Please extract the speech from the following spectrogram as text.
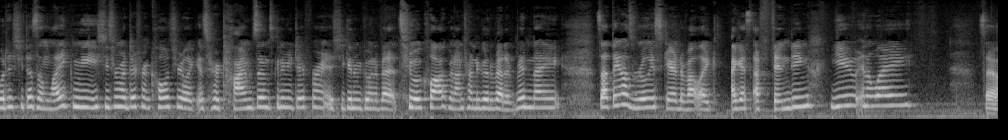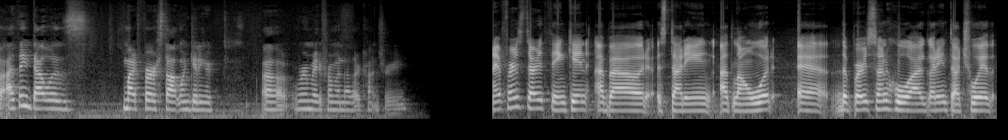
what if she doesn't like me? She's from a different culture. Like, is her time zone's gonna be different? Is she gonna be going to bed at two o'clock when I'm trying to go to bed at midnight? So I think I was really scared about like, I guess, offending you in a way. So I think that was my first thought when getting a, roommate from another country. I first started thinking about studying at Longwood, uh, the person who I got in touch with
